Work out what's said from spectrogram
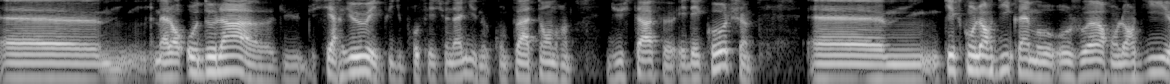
mais alors, au-delà du, sérieux et puis du professionnalisme qu'on peut attendre du staff et des coachs, qu'est-ce qu'on leur dit quand même aux, joueurs? On leur dit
